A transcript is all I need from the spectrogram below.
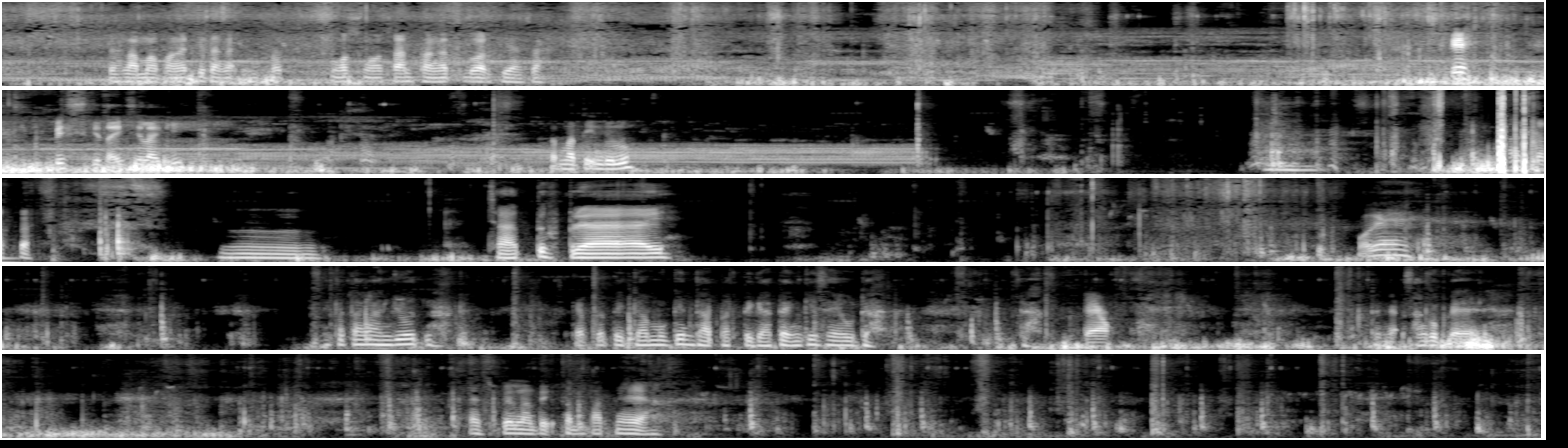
udah lama banget kita nggak import ngos-ngosan banget luar biasa. Oke bis kita isi lagi. Kita matiin dulu. Hmm. jatuh bray. Oke. okay kita lanjut. Cap ketiga mungkin dapat tiga tangki saya udah udah keok. Udah nggak sanggup deh spill nanti tempatnya ya.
